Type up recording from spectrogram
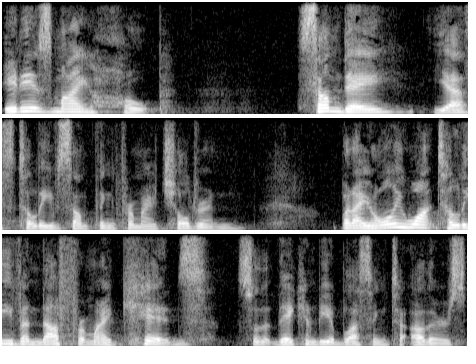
It is my hope someday, yes, to leave something for my children, but I only want to leave enough for my kids so that they can be a blessing to others.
